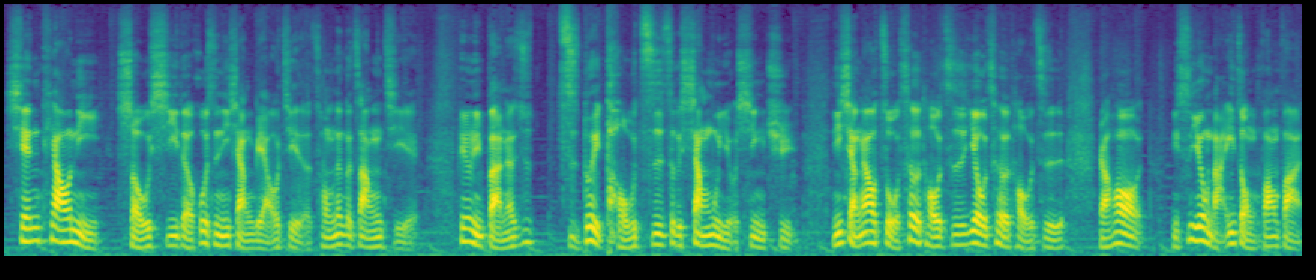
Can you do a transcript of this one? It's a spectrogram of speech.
先挑你熟悉的或是你想了解的，从那个章节，比如你本来就只对投资这个项目有兴趣。你想要左侧投资、右侧投资，然后你是用哪一种方法？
